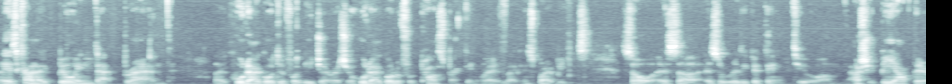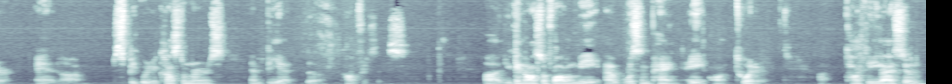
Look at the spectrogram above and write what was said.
Like it's kind of like building that brand like who do I go to for lead generation? Who do I go to for prospecting? Right, like Inspire Beats. So it's a it's a really good thing to um, actually be out there and um, speak with your customers and be at the conferences. Uh, you can also follow me at Wilson Pang 8 on Twitter. Uh, talk to you guys soon.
